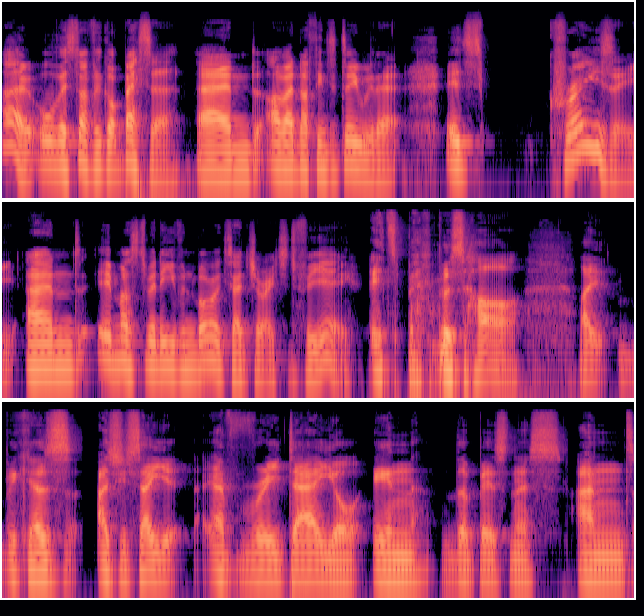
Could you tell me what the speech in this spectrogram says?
oh, all this stuff has got better, and I've had nothing to do with it. It's crazy, and it must have been even more exaggerated for you. It's been bizarre, like because as you say, every day you're in the business, and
